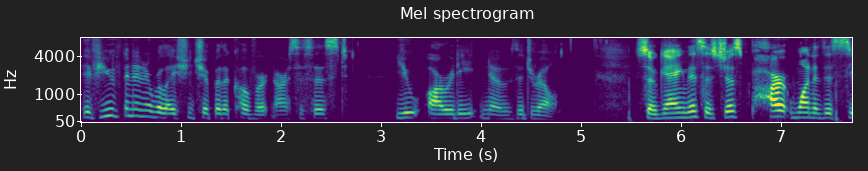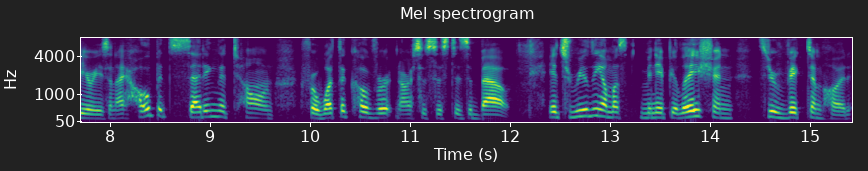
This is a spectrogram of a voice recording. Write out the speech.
If you've been in a relationship with a covert narcissist, you already know the drill. So gang, this is just part one of this series, and I hope it's setting the tone for what the covert narcissist is about. It's really almost manipulation through victimhood.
